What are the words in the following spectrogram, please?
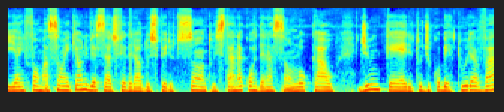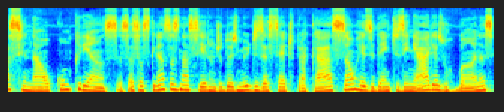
E a informação é que a Universidade Federal do Espírito Santo está na coordenação local de um inquérito de cobertura vacinal com crianças. Essas crianças nasceram de 2017 para cá, são residentes em áreas urbanas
